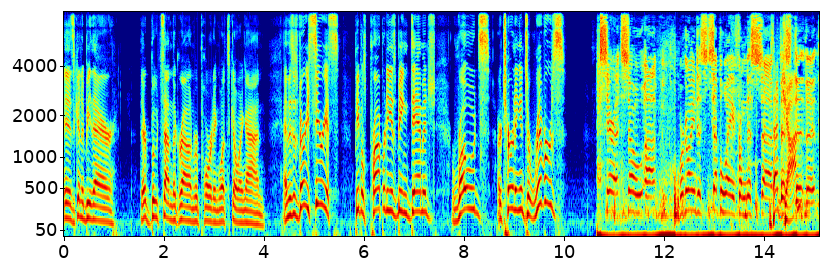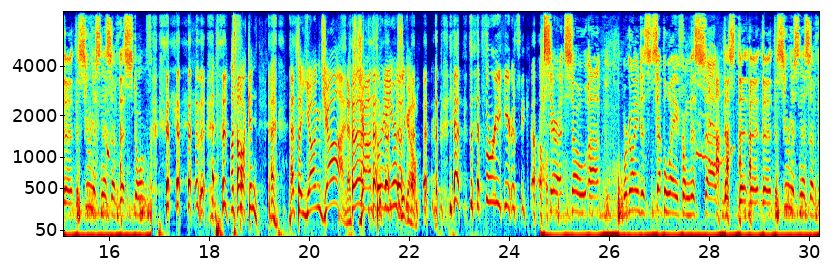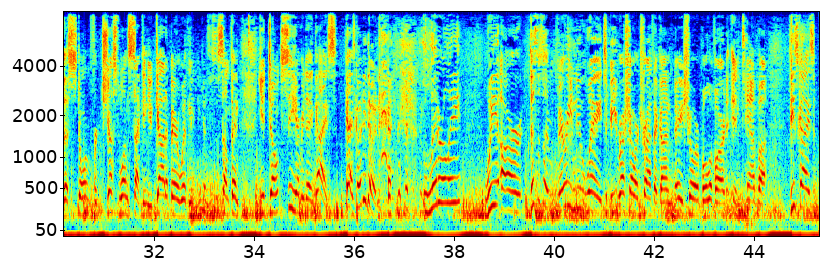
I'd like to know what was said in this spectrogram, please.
is going to be there, their boots on the ground reporting what's going on. And this is very serious. People's property is being damaged, roads are turning into rivers. Sarah, so uh, we're going to step away from this, uh, this the, the, the, the seriousness of this storm. That's fucking. That's a young John. That's John 30 years ago. yeah, three years ago. Sarah, so uh, we're going to step away from this uh, this the, the, the, the seriousness of this storm for just one second. You got to bear with me because this is something you don't see every day, guys. Guys, what are you doing? Literally, we are. This is a very new way to beat rush hour traffic on Bayshore Boulevard in Tampa. These guys are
